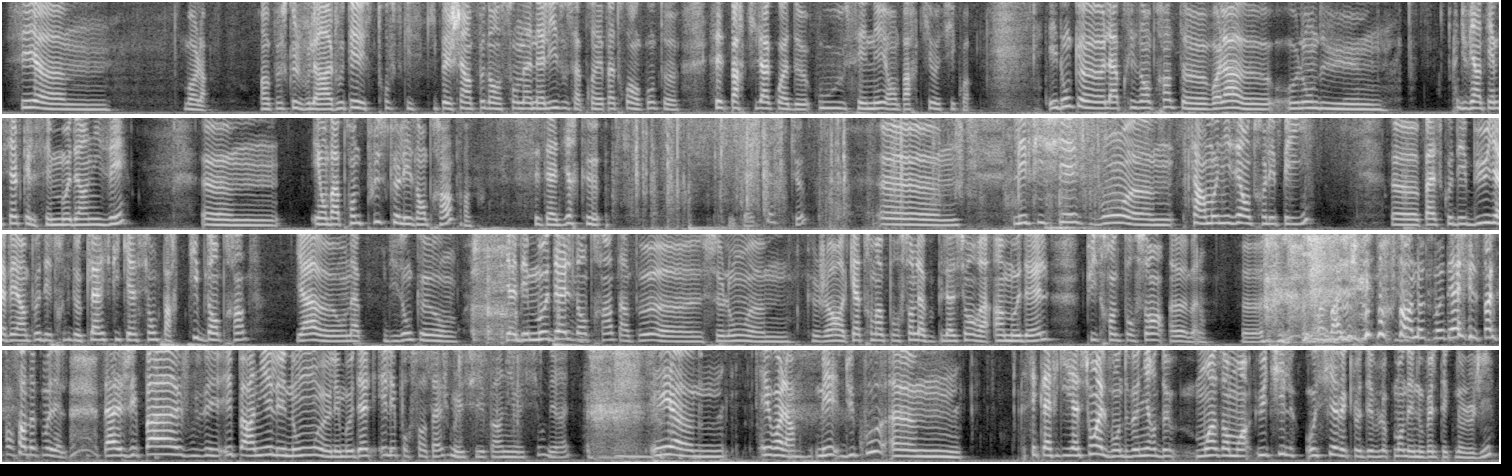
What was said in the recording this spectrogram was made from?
c'est euh, voilà un peu ce que je voulais rajouter. Je trouve ce qui, pêchait un peu dans son analyse où ça prenait pas trop en compte euh, cette partie-là, quoi, de où c'est né en partie aussi, quoi. Et donc euh, la prise d'empreinte, voilà, au long du du XXe siècle, elle s'est modernisée. et on va prendre plus que les empreintes, c'est-à-dire que, c'est-à-dire que les fichiers vont s'harmoniser entre les pays. Euh, parce qu'au début, il y avait un peu des trucs de clarification par type d'empreinte. Il y a, euh, on a, disons que y a des modèles d'empreinte un peu euh, selon que genre 80% de la population aura un modèle, puis 30%, bah non, euh, 10% un autre modèle et 5% un autre modèle. Là, j'ai pas, je vous ai épargné les noms, les modèles et les pourcentages. Je me les suis épargné aussi, on dirait. et, et voilà. Mais du coup, ces classifications, elles vont devenir de moins en moins utiles aussi avec le développement des nouvelles technologies.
